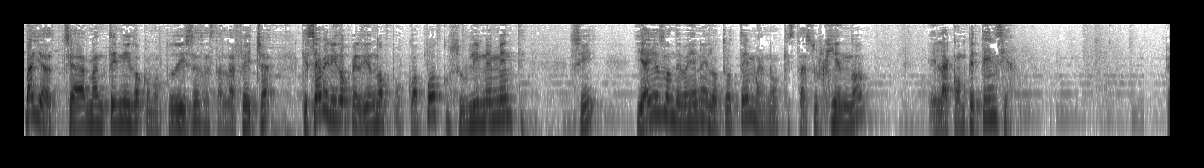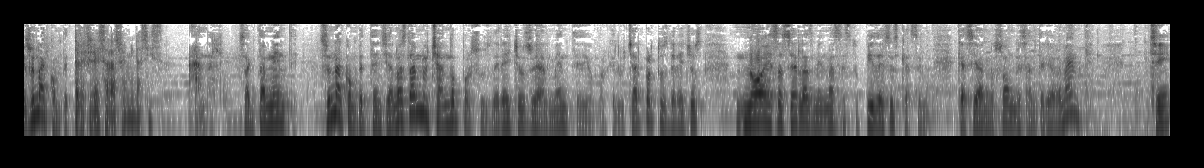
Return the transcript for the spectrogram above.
vaya, se ha mantenido, como tú dices, hasta la fecha, que se ha venido perdiendo poco a poco, sublimemente. ¿Sí? Y ahí es donde viene el otro tema, ¿no? Que está surgiendo eh, la competencia. Es una ¿Te competencia. refieres a las feminazis? Ándale, exactamente. Es una competencia. No están luchando por sus derechos realmente, digo, porque luchar por tus derechos no es hacer las mismas estupideces que, hacen, que hacían los hombres anteriormente. Sí,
